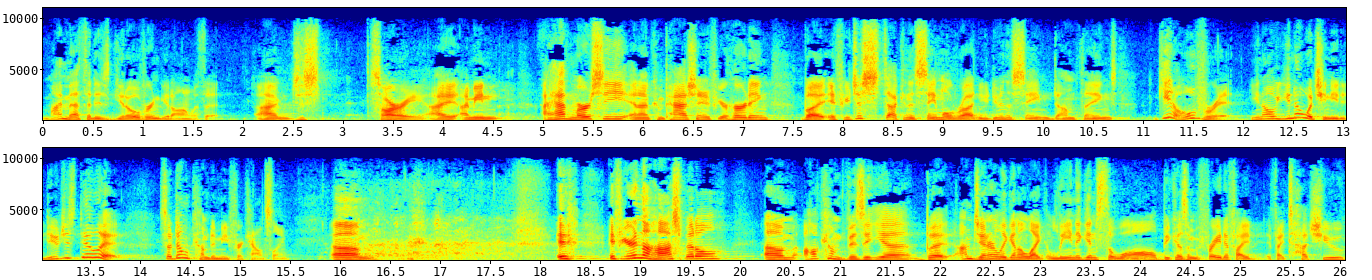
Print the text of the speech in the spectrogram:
my method is get over and get on with it. I'm just sorry. I, I mean, I have mercy and I'm compassionate if you're hurting, but if you're just stuck in the same old rut and you're doing the same dumb things, get over it. You know, you know what you need to do, just do it. So don't come to me for counseling. Um, if, if you're in the hospital, um, I'll come visit you, but I'm generally going to like lean against the wall because I'm afraid if I, if I touch you,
